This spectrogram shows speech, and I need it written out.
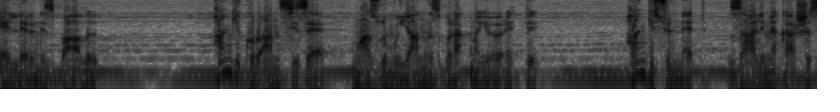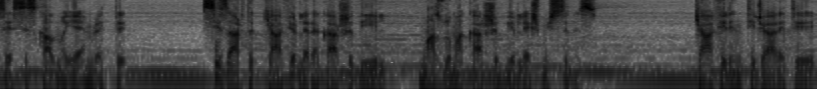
elleriniz bağlı? Hangi Kur'an size mazlumu yalnız bırakmayı öğretti? Hangi sünnet zalime karşı sessiz kalmayı emretti? Siz artık kafirlere karşı değil, mazluma karşı birleşmişsiniz. Kafirin ticareti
